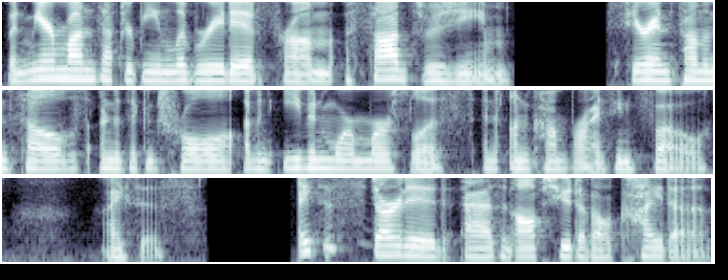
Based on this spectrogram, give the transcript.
but mere months after being liberated from Assad's regime, Syrians found themselves under the control of an even more merciless and uncompromising foe, ISIS. ISIS started as an offshoot of Al Qaeda,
